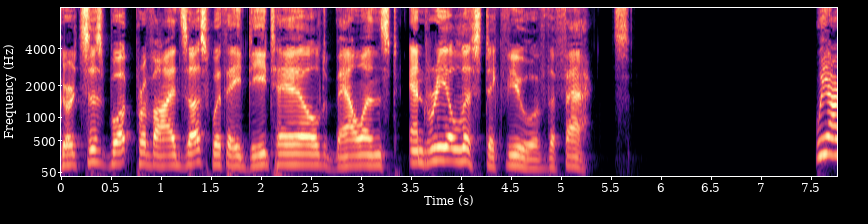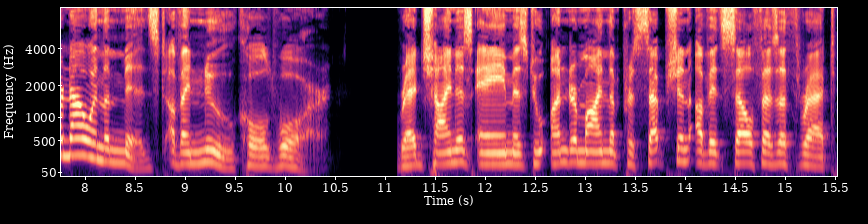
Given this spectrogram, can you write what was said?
Gertz's book provides us with a detailed, balanced, and realistic view of the facts. We are now in the midst of a new Cold War. Red China's aim is to undermine the perception of itself as a threat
